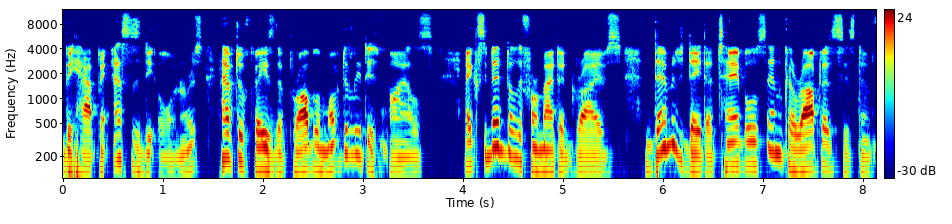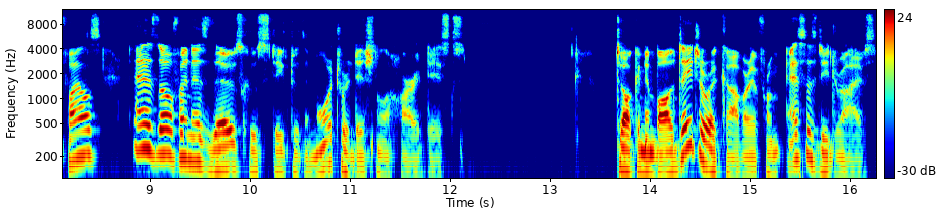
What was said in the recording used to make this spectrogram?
The happy SSD owners have to face the problem of deleted files, accidentally formatted drives, damaged data tables, and corrupted system files as often as those who stick to the more traditional hard disks. Talking about data recovery from SSD drives,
